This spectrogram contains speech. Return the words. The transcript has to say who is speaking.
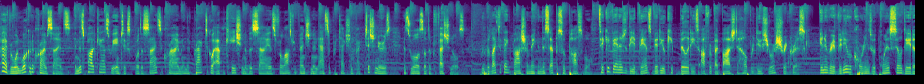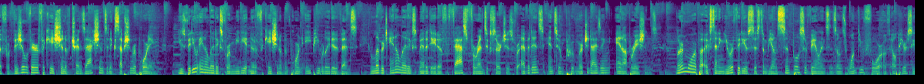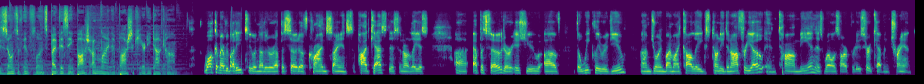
Speaker 1: Hi, everyone. Welcome to Crime Science. In this podcast, we aim to explore the science of crime and the practical application of the science for loss prevention and asset protection practitioners, as well as other professionals. We would like to thank Bosch for making this episode possible. Take advantage of the advanced video capabilities offered by Bosch to help reduce your shrink risk. Integrate video recordings with point of sale data for visual verification of transactions and exception reporting. Use video analytics for immediate notification of important AP related events, and leverage analytics metadata for fast forensic searches for evidence and to improve merchandising and operations. Learn more about extending your video system beyond simple surveillance in zones 1 through 4 of LPRC's zones of influence by visiting Bosch online at boschsecurity.com.
Speaker 2: Welcome, everybody, to another episode of Crime Science Podcast. This is our latest uh, episode or issue of the weekly review. I'm joined by my colleagues Tony D'Onofrio and Tom Meehan, as well as our producer Kevin Tran.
